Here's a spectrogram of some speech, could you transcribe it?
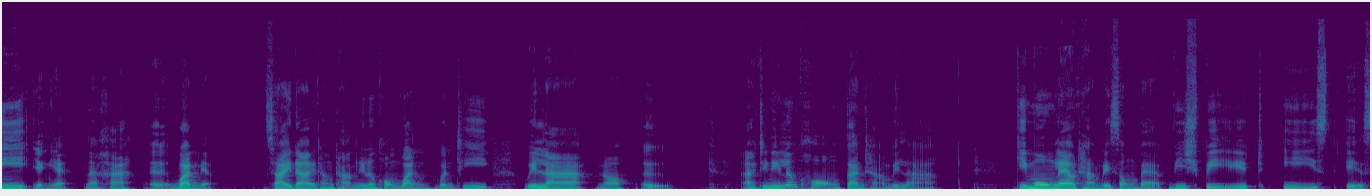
นี้อย่างเงี้ยนะคะเออวันเนี่ยใช้ได้ทั้งถามในเรื่องของวันวันที่เวลาเนาะเออ อะทีนี้เรื่องของการถามเวลา กี่โมงแล้วถามได้สองแบบ wie spät ist es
